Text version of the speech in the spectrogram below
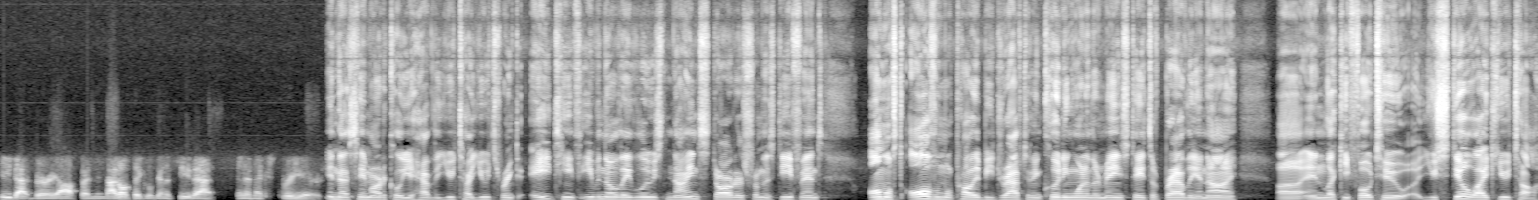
see that very often, and I don't think we're going to see that in the next three years. In that same article, you have the Utah Utes ranked 18th, even though they lose nine starters from this defense. Almost all of them will probably be drafted, including one of their main mainstays of Bradlee Anae uh, and Leki Fotu. You still like Utah?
